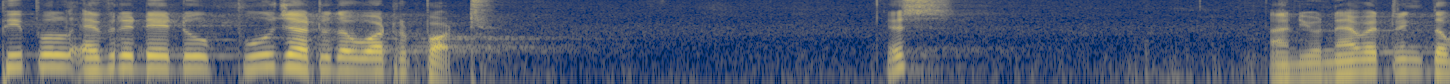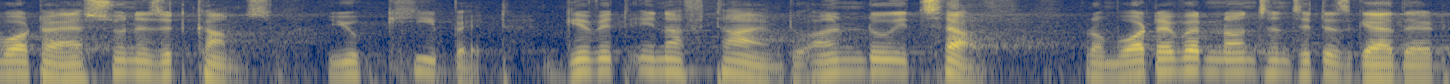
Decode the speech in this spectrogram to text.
people every day do puja to the water pot. Yes? And you never drink the water as soon as it comes. You keep it, give it enough time to undo itself from whatever nonsense it has gathered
